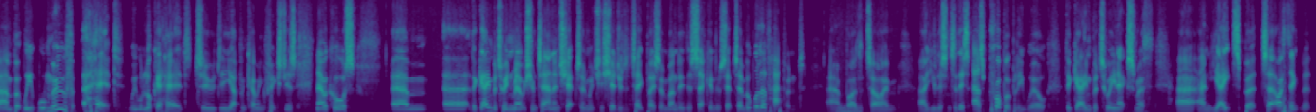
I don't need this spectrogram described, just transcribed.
Um, but we will move ahead. We will look ahead to the up and coming fixtures. Now, of course. Um, uh, the game between Melksham Town and Shepton, which is scheduled to take place on Monday, the 2nd of September, will have happened. Uh, mm. by the time uh, you listen to this, as probably will the game between Exmouth uh, and Yates. But uh, I think that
